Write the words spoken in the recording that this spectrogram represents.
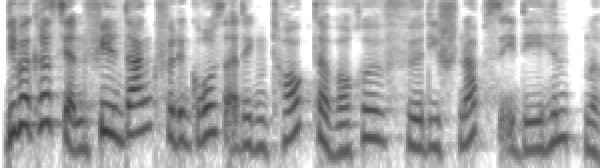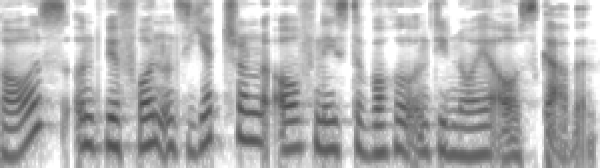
Lieber Christian, vielen Dank für den großartigen Talk der Woche, für die Schnapsidee hinten raus und wir freuen uns jetzt schon auf nächste Woche und die neue Ausgabe.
